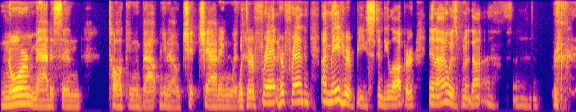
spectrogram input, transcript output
nor Madison talking about, you know, chit chatting with with her friend. Her friend, I made her be cyndi Lauper, and I was Madonna.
